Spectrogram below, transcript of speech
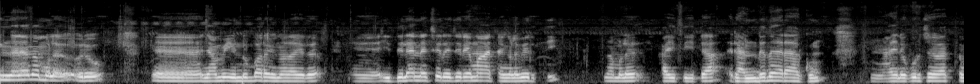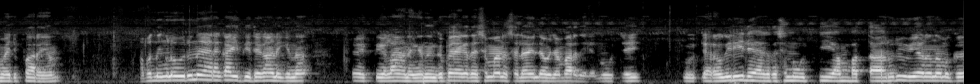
ഇങ്ങനെ നമ്മൾ ഒരു ഞാൻ വീണ്ടും പറയുന്നു അതായത് ഇതിൽ തന്നെ ചെറിയ ചെറിയ മാറ്റങ്ങൾ വരുത്തി നമ്മൾ കൈത്തീറ്റ രണ്ട് നേരമാക്കും അതിനെക്കുറിച്ച് വ്യക്തമായിട്ട് പറയാം. അപ്പോൾ നിങ്ങൾ ഒരു നേരം കൈത്തീറ്റ കാണിക്കുന്ന വ്യക്തികളാണെങ്കിൽ നിങ്ങൾക്ക് ഏകദേശം മനസ്സിലായിട്ടുണ്ടാവും. ഞാൻ പറഞ്ഞില്ലേ നൂറ്റി നൂറ്റി അറുപത് രൂപയില്ല? ഏകദേശം നൂറ്റി അമ്പത്താറ് രൂപയാണ് നമുക്ക്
